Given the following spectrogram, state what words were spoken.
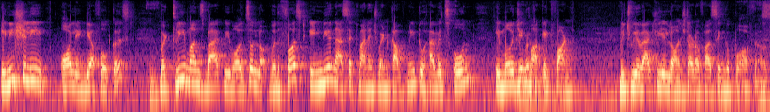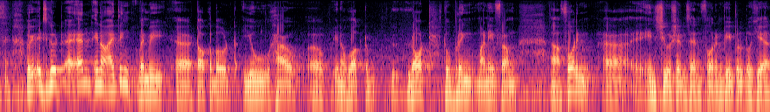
Initially, all India focused, but three months back, we've also were the first Indian asset management company to have its own emerging Emerging market fund, which we have actually launched out of our Singapore office. Okay. okay, it's good. And you know, I think when we uh, talk about you have uh, you know worked a lot to bring money from foreign uh, institutions and foreign people to here.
